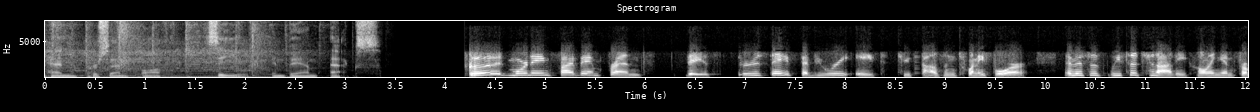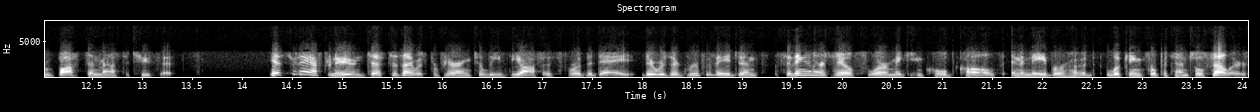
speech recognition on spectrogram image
10% off. See you in BAMX. Good morning, 5 a.m. friends. Today is Thursday, February 8th, 2024, and this is Lisa Chinatti calling in from Boston, Massachusetts. Yesterday afternoon, just as I was preparing to leave the office for the day, there was a group of agents sitting on our sales floor making cold calls in a neighborhood looking for potential sellers.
